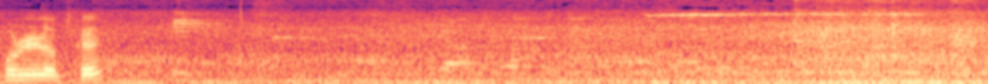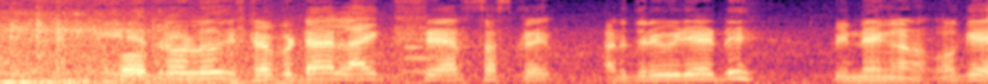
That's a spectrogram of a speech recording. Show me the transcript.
ഫുൾ ലുക്ക് ഇത്രേ ഉള്ളൂ. ലൈക്ക് ഷെയർ സബ്സ്ക്രൈബ് അടുത്തൊരു വീഡിയോ ആയിട്ട് പിന്നെയും കാണാം. ഓക്കെ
